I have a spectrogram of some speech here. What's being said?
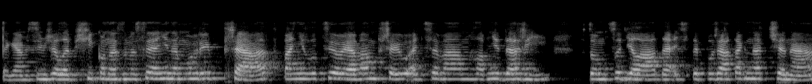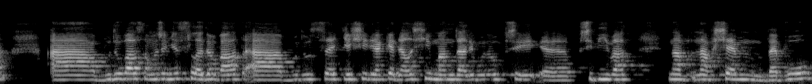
Tak já myslím, že lepší konec jsme si ani nemohli přát. Paní Lucio, já vám přeju, ať se vám hlavně daří v tom, co děláte, ať jste pořád tak nadšená a budu vás samozřejmě sledovat a budu se těšit, jaké další mandaly budou při, eh, přibývat na, na všem webu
